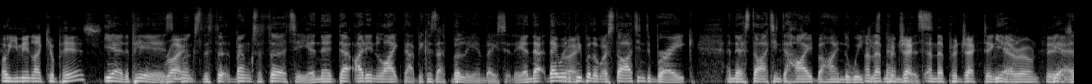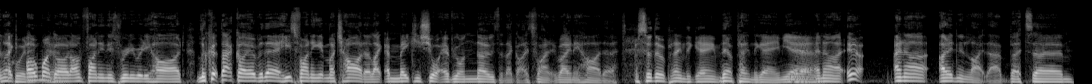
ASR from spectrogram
Oh, you mean like your peers? Yeah, the peers Right. amongst the th- amongst the thirty, and they- that, I didn't like that because that's bullying basically, and that, they were Right. the people that were starting to break and they're starting to hide behind the weakest And they're project members. and they're projecting yeah. their own fears. Yeah, of like quitting, oh my yeah. god, I'm finding this really really hard. Look at that guy over there; he's finding it much harder. Like I'm making sure everyone knows that that guy's finding it harder. So they were playing the game. They're playing the game, yeah. Yeah. And yeah, and uh, I didn't like that, but um,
